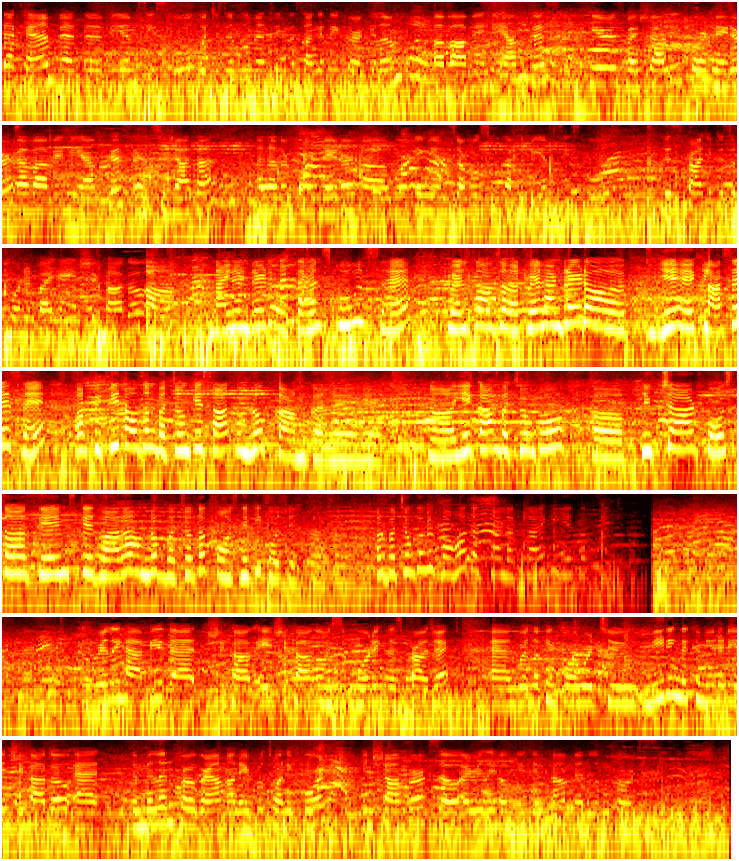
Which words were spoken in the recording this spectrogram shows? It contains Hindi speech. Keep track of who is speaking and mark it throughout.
Speaker 1: that camp at the BMC school, which is implementing the Sangati curriculum of Avehi Abacus. Here is Vaishali, coordinator of Avehi Abacus, and Sujata, another coordinator uh, working in several of the BMC schools. This project is supported by Age Chicago.
Speaker 2: Hundred seven schools है ट्वेल्व थाउज़ेंड ट्वेल्व हंड्रेड ये है क्लासेस है और फिफ्टी थाउज़ेंड बच्चों के साथ हम लोग काम कर रहे हैं ये काम बच्चों को फ्लिपचार्ट पोस्टर्स गेम्स के द्वारा हम लोग बच्चों तक पहुंचने की कोशिश करते हैं और बच्चों को भी बहुत अच्छा लगता है कि ये सब सीख
Speaker 1: We're really happy that Chicago, Age Chicago is supporting this project, and we're looking forward to meeting the community in Chicago at the Millen program on April 24th in Schaumburg. So I really hope you can come, and looking forward to seeing you.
